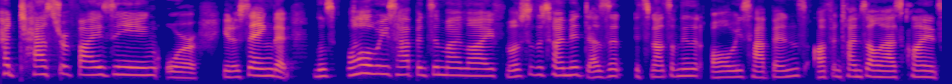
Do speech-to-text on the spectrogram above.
catastrophizing or, you know, saying that this always happens in my life. Most of the time it doesn't. It's not something that always happens. Oftentimes I'll ask clients,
